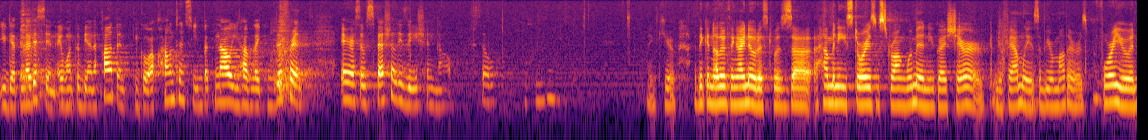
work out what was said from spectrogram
you get medicine. I want to be an accountant. You go accountancy. But now you have like different areas of specialization now. So Thank you. I think another thing I noticed was uh, how many stories of strong women you guys share in your families of your mothers before you, and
